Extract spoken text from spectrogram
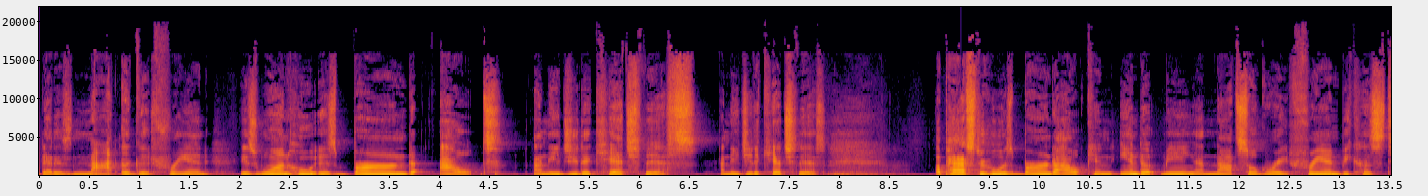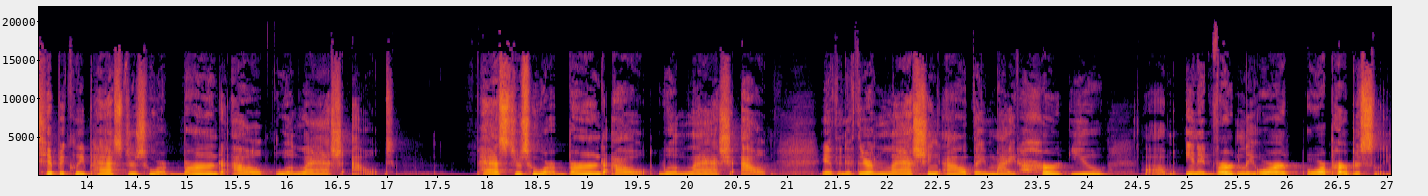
that is not a good friend is one who is burned out. I need you to catch this. I need you to catch this. A pastor who is burned out can end up being a not so great friend because typically pastors who are burned out will lash out. Pastors who are burned out will lash out. If and if they're lashing out, they might hurt you um, inadvertently or or purposely.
